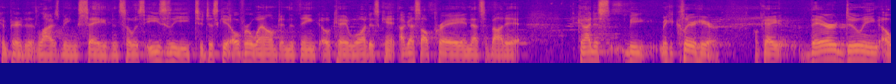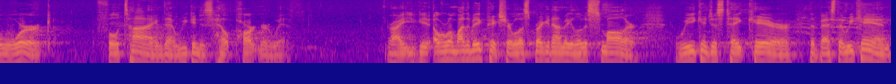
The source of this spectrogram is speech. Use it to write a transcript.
Compared to lives being saved. And so it's easy to just get overwhelmed and to think, okay, well, I just can't, I guess I'll pray and that's about it. Can I just be, make it clear here? Okay, they're doing a work full time that we can just help partner with. Right? You get overwhelmed by the big picture. Well, let's break it down make it a little bit smaller. We can just take care the best that we can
